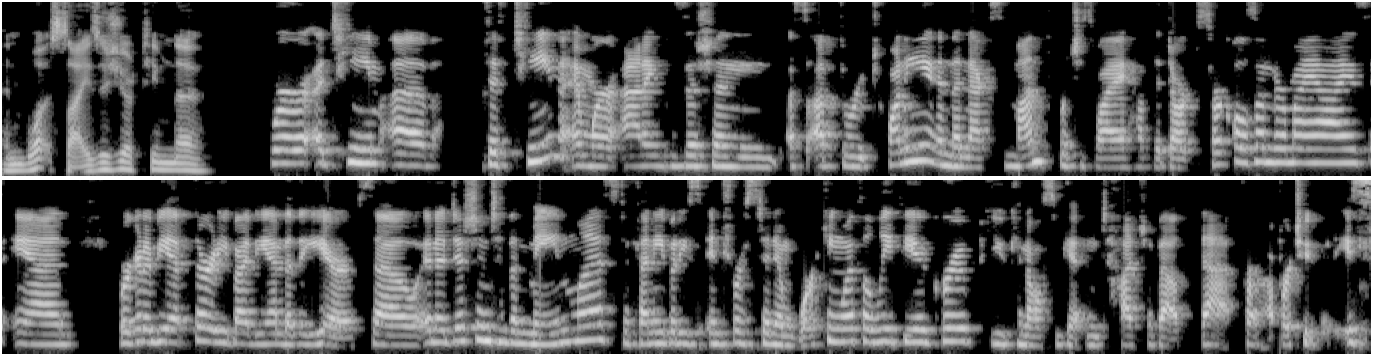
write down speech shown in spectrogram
And what size is your team now? We're a team of 15 and we're adding positions up through 20 in the next month, which is why I have the dark circles under my eyes. And we're going to be at 30 by the end of the year. So, in addition to the Maine list, if anybody's interested in working with Alethea Group, you can also get in touch about that for opportunities.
